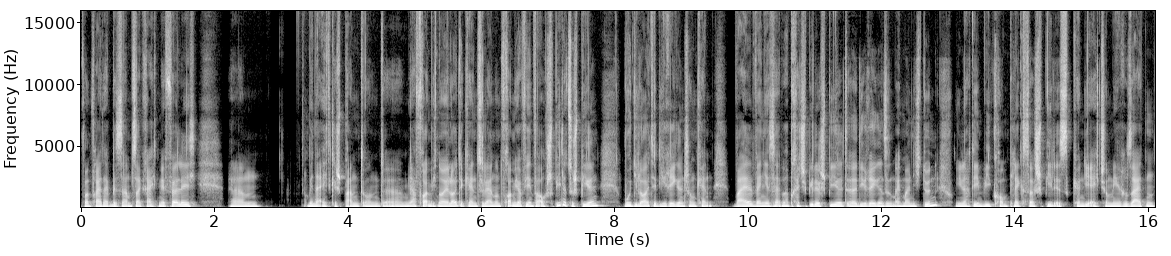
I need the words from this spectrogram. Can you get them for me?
von Freitag bis Samstag reicht mir völlig. Ähm, bin da echt gespannt und äh, ja, freue mich, neue Leute kennenzulernen und freue mich auf jeden Fall auch Spiele zu spielen, wo die Leute die Regeln schon kennen. Weil, wenn ihr selber Brettspiele spielt, äh, die Regeln sind manchmal nicht dünn und je nachdem, wie komplex das Spiel ist, können die echt schon mehrere Seiten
